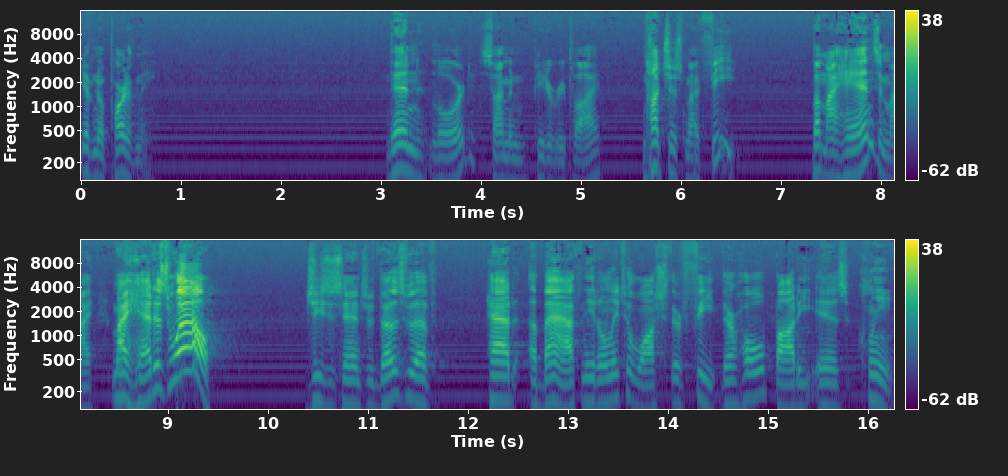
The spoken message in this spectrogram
you have no part of me. Then, Lord, Simon Peter replied, Not just my feet, but my hands and my, my head as well. Jesus answered, Those who have had a bath need only to wash their feet. Their whole body is clean.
